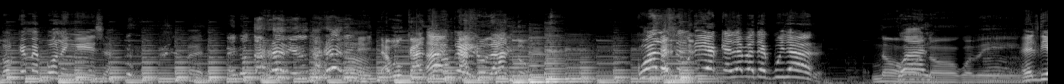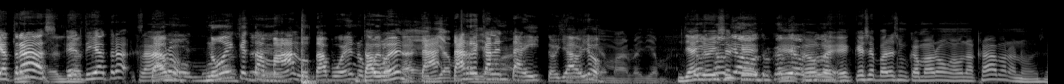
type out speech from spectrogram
¿Por qué me ponen esa? Él no está ready, él no está ready. Está buscando, Ah, está sudando. ¿Cuál es el día que debes de cuidar? No, ¿Cuál? no, huevín. El día atrás. El El día día, atrás. Está- Claro. no es que está malo, está bueno. Está pero bueno. Está, recalentadito, ya Sí, yo. hay malo, hay día malo. Ya yo hice que. otro, eh, otro, ok, dale. ¿En qué se parece un camarón a una cámara? No, eso.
